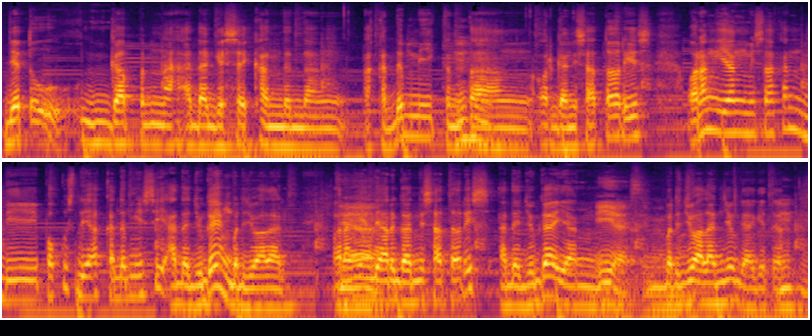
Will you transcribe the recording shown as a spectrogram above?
dia tuh nggak pernah ada gesekan tentang akademik, tentang Mhm. organisatoris. Orang yang misalkan di fokus di akademisi ada juga yang berjualan. Orang Ya. yang di organisatoris ada juga yang Iya sih, memang. berjualan juga gitu. Mhm.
